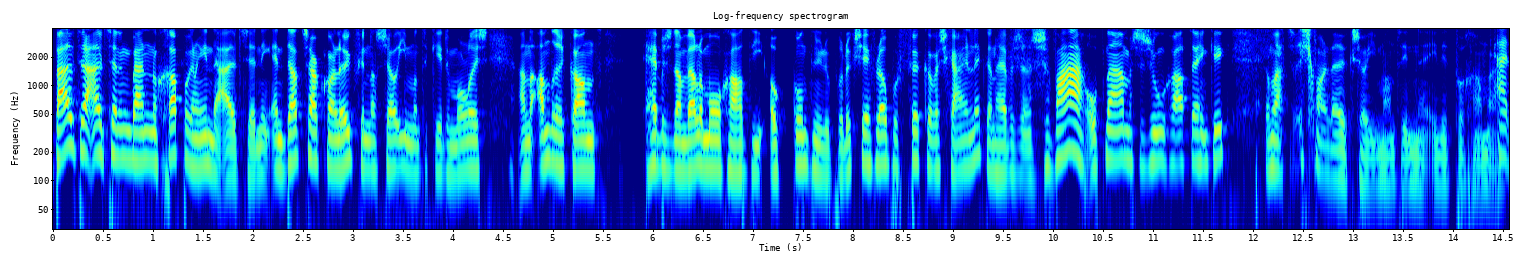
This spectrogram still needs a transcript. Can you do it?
buiten de uitzending bijna nog grappiger dan in de uitzending. En dat zou ik gewoon leuk vinden als zo iemand een keer de mol is. Aan de andere kant hebben ze dan wel een mol gehad die ook continu de productie heeft lopen fucken waarschijnlijk. Dan hebben ze een zwaar opnameseizoen gehad, denk ik. Maar het is gewoon leuk, zo iemand in, eh, in dit programma. Ja,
